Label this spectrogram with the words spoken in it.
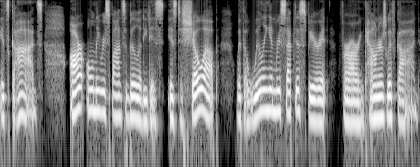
it's God's. Our only responsibility is, is to show up with a willing and receptive spirit for our encounters with God.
